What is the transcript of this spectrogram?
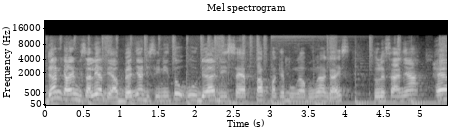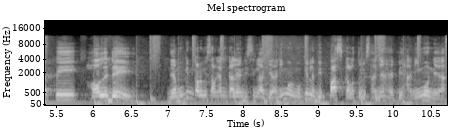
Dan kalian bisa lihat ya, bednya di sini tuh udah di setup pakai bunga-bunga guys. Tulisannya Happy Holiday. Ya mungkin kalau misalkan kalian di sini lagi honeymoon, mungkin lebih pas kalau tulisannya Happy Honeymoon ya.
